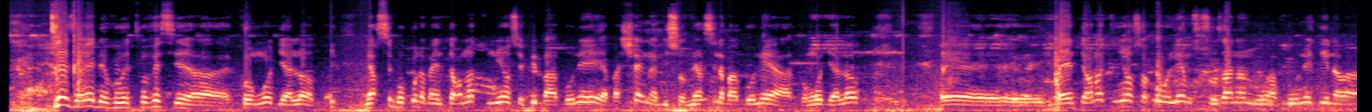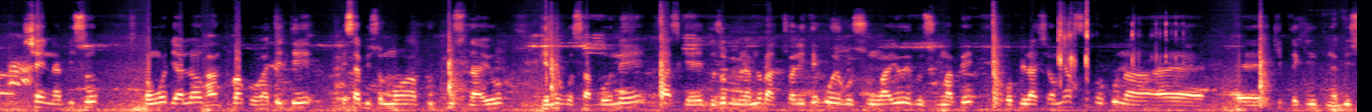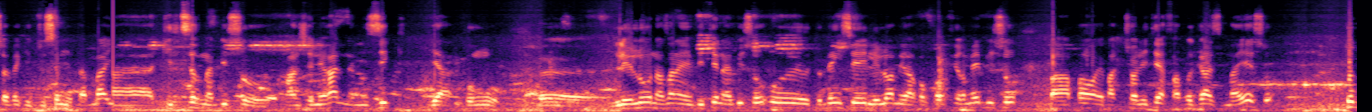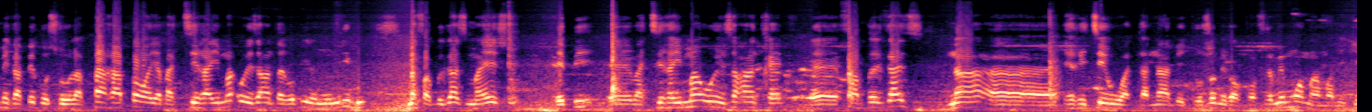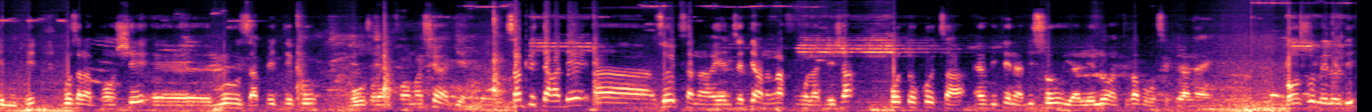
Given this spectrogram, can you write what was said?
Très heureux de vous retrouver sur euh, Congo Dialogue. Merci beaucoup na ba internautes nyonso epuis ba abonné ya ba chaîne na biso. Merci na ba abonné ya Congo Dialogue. Euh, ba internautes nyonso oyo olia mosusu oza nanu abonné te na chaîne na biso Congo Dialogue. En tout cas korate te pesa biso mwa coup de pouce na yo kende kosabonne parce que tozomemela bino baactualité oyo ekosunga yo ekosunga mpe population. Merci beaucoup na euh, euh, technique na biso avec Toussaint Mutamba uh, culture na biso en général na musique ya Congo euh, lelo naza na invité na biso oyo tobengisi lelo ameka koconfirme biso par rapport ya baactualité ya Fabregas Maeso tomeka mpe kosolola par rapport ya batiraillement oyo eza entre Robino Mundibu na Fabregas Maeso et puis euh, batiraillement oyo eza entre euh, Fabregas na euh, héritier watanabe tozomeka koconfirme mwa mama mike mike bozala branche euh, bozape te po bozwa bainformation ya bien sans plus tarde azoyebisa euh, na réalisateur nanga afungola déjà po tokotisa invité na biso ya lelo en tout cas bokosepela na ye bonjour mélodie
